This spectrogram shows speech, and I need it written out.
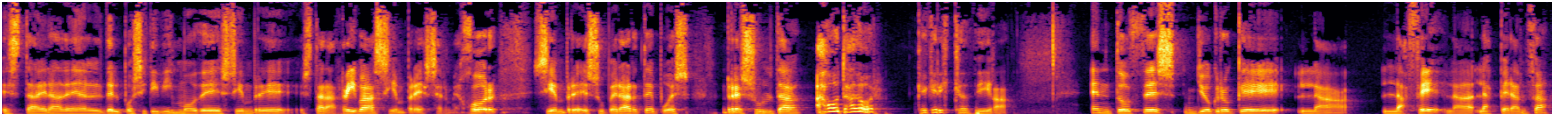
esta era del, positivismo de siempre estar arriba, siempre ser mejor, siempre superarte, pues resulta agotador. ¿Qué queréis que os diga? Entonces, yo creo que la, fe, la, esperanza,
